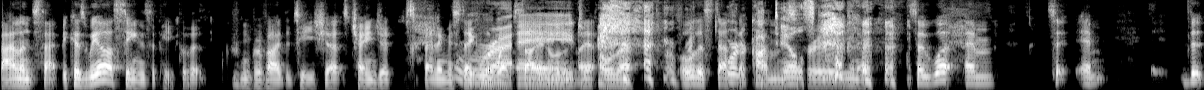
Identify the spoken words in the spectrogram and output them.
balance that? Because we are seen as the people that can provide the t-shirts, change a spelling mistake on the website, all, Right. the- all the all the stuff Order that comes through. You know, so what? Um, so um, the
